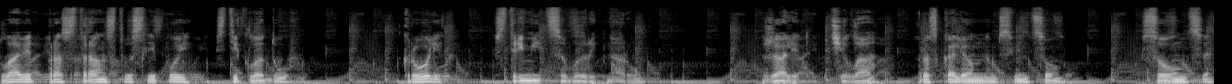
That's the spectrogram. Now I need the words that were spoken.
Плавит пространство слепой стеклодув. Кролик стремится вырыть нору. Жалит пчела раскаленным свинцом. Солнце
